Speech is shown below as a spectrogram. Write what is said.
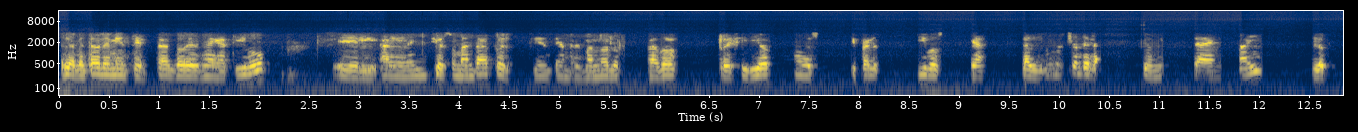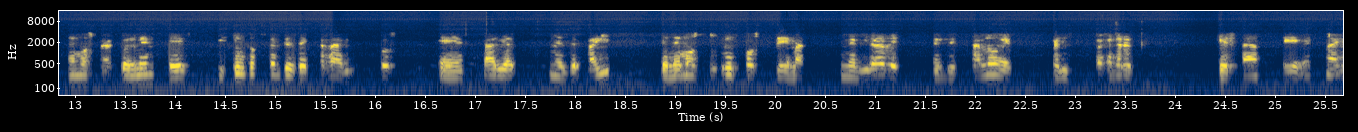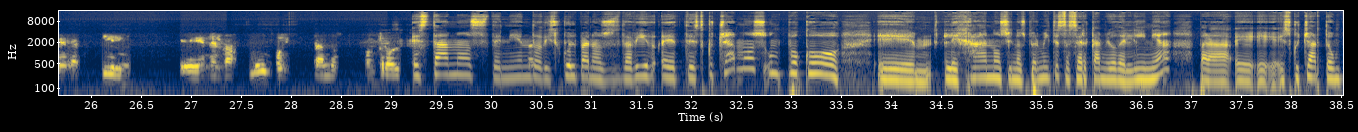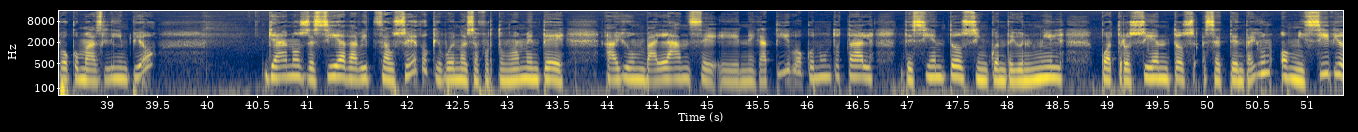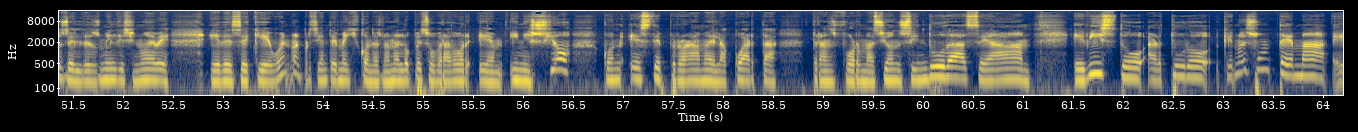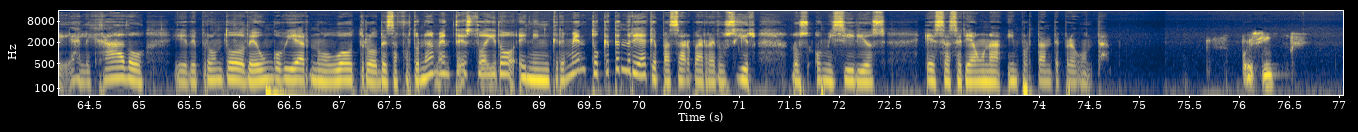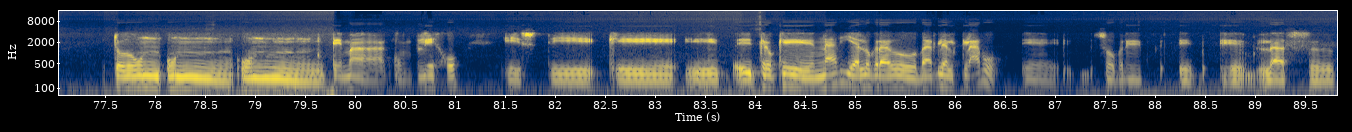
Lamentablemente el saldo es negativo. al inicio de su mandato, el presidente Andrés Manuel López Obrador recibió uno de sus principales objetivos, la disminución de la violencia en el país. Lo que tenemos actualmente es distintos frentes de carga en varias regiones del país. Tenemos grupos de marginalidad del de, de, que están eh, en una guerra civil eh, en el Bajo Mundo su control. Estamos teniendo, discúlpanos David, eh, te escuchamos un poco eh, lejano, si nos permites hacer cambio de línea para escucharte un poco más limpio. Ya nos decía David Saucedo que, bueno, desafortunadamente hay un balance eh, negativo con un total de 151.471 homicidios del 2019, eh, desde que, bueno, el presidente de México, Andrés Manuel López Obrador, eh, inició con este programa de la Cuarta Transformación. Sin duda se ha visto, Arturo, que no es un tema alejado de pronto de un gobierno u otro. Desafortunadamente esto ha ido en incremento. ¿Qué tendría que pasar? Para reducir los homicidios? Esa sería una importante pregunta. Pues sí, todo un, un, tema complejo este que eh, eh, creo que nadie ha logrado darle al clavo eh, sobre las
